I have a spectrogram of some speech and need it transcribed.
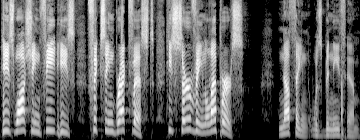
He's washing feet. He's fixing breakfast. He's serving lepers. Nothing was beneath him.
